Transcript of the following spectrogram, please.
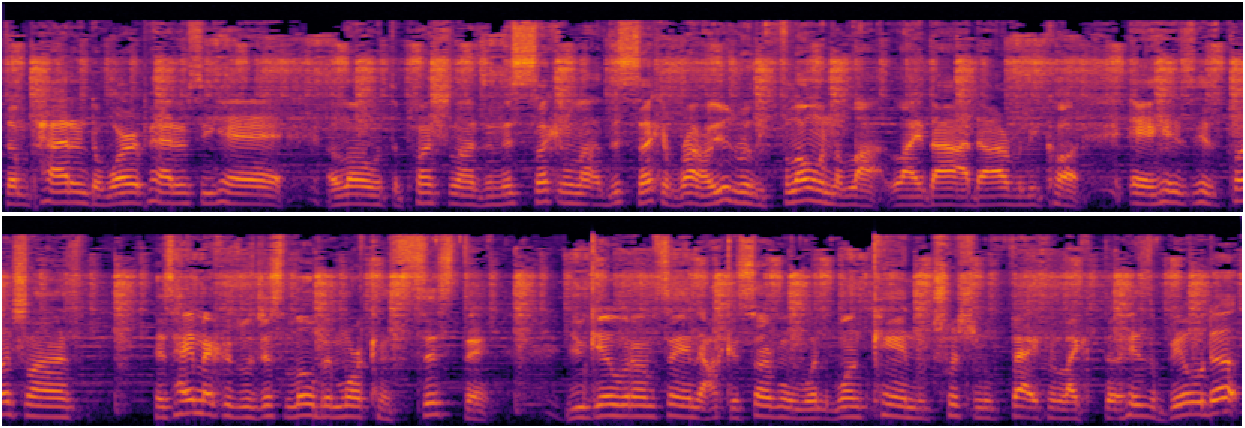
them pattern, the word patterns he had, along with the punchlines. And this second line, this second round, he was really flowing a lot, like that, that I really caught. And his his punchlines, his haymakers was just a little bit more consistent. You get what I'm saying? I could serve him with one can nutritional facts and like the, his build up,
